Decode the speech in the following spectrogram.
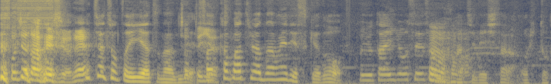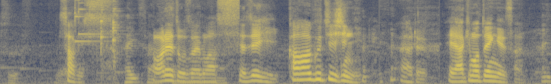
メこっちはダメですよこっねちはちょっといいやつなんでといいやつ。逆バチはダメですけどこういう大量生産の鉢でしたらお一つ。サービスはいありがとうございます。ぜひ川口市にある、えー秋元園芸さんはい。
